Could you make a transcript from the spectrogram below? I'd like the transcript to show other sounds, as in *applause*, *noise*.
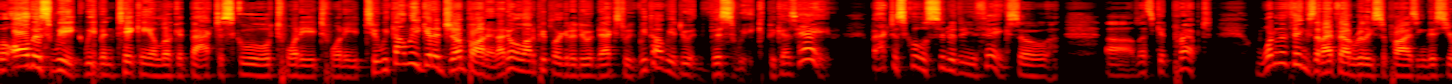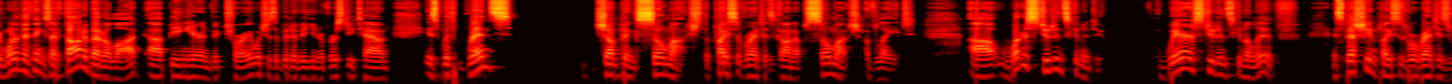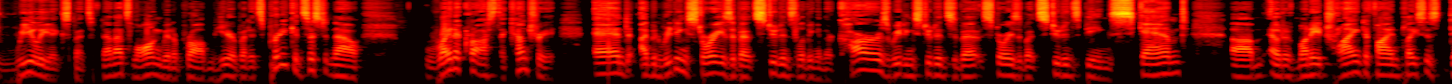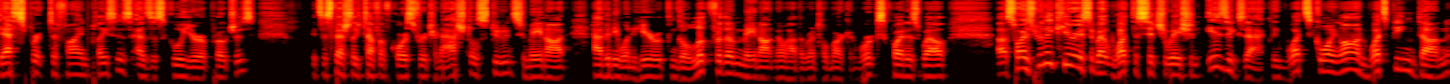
Well, all this week we've been taking a look at Back to School 2022. We thought we'd get a jump on it. I know a lot of people are going to do it next week. We thought we'd do it this week because, hey, back to school is sooner than you think. So uh, let's get prepped. One of the things that I found really surprising this year, one of the things I've thought about a lot uh, being here in Victoria, which is a bit of a university town, is with rents jumping so much, the price of rent has gone up so much of late. Uh, what are students going to do? Where are students going to live? Especially in places where rent is really expensive. Now, that's long been a problem here, but it's pretty consistent now right across the country. And I've been reading stories about students living in their cars, reading students about stories about students being scammed um, out of money, trying to find places, desperate to find places as the school year approaches. It's especially tough, of course, for international students who may not have anyone here who can go look for them, may not know how the rental market works quite as well. Uh, so I was really curious about what the situation is exactly, what's going on, what's being done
